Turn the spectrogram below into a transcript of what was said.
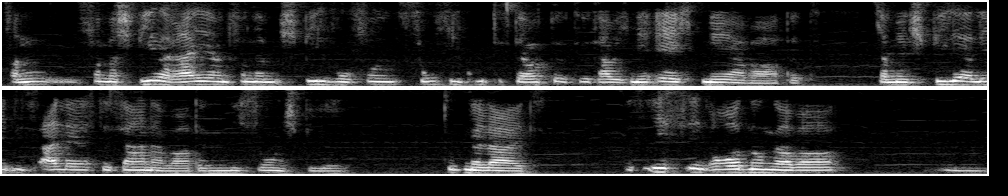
Von, von der Spielreihe und von dem Spiel, wovon so viel Gutes behauptet wird, habe ich mir echt mehr erwartet. Ich habe mir ein Spieleerlebnis allererste Sahne erwartet und nicht so ein Spiel. Tut mir leid. Es ist in Ordnung, aber mh,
